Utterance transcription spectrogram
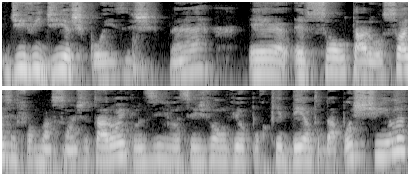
dividir as coisas, né? É, é, só o tarô, só as informações do tarô, inclusive vocês vão ver o porquê dentro da apostila.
